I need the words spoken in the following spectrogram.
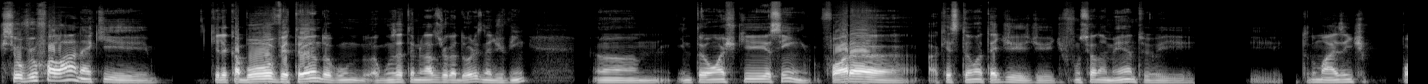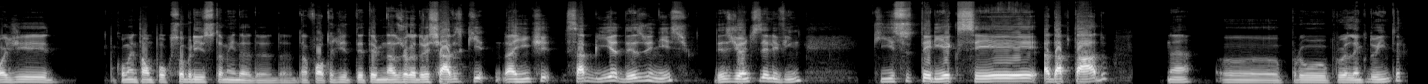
que se ouviu falar né que que ele acabou vetando algum, alguns determinados jogadores né de vir um, então acho que assim, fora a questão até de, de, de funcionamento e, e, tudo mais, a gente pode comentar um pouco sobre isso também, da, da, da, falta de determinados jogadores chaves que a gente sabia desde o início, desde antes dele vir, que isso teria que ser adaptado né, uh, pro, pro elenco do Inter,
